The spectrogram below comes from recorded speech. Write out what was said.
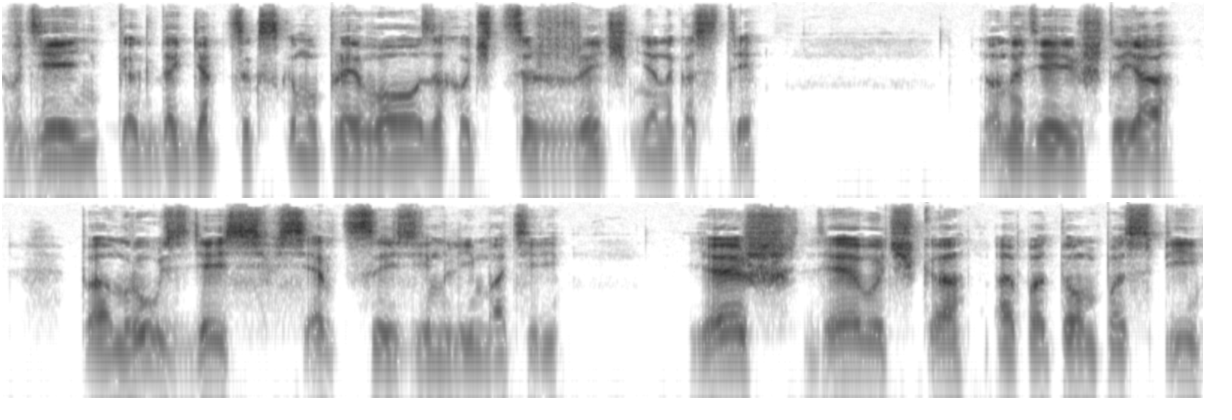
в день, когда герцогскому прево захочется сжечь меня на костре. Но надеюсь, что я помру здесь, в сердце земли матери. Ешь, девочка, а потом поспи,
